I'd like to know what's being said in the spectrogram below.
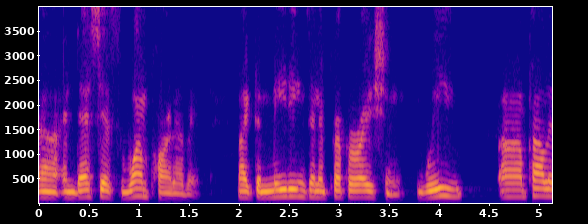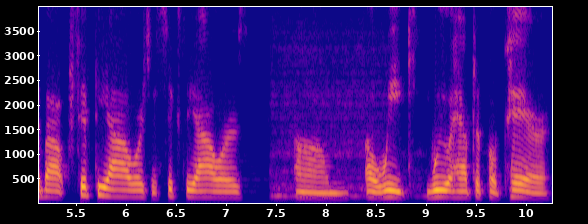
Uh, and that's just one part of it. Like the meetings and the preparation. We uh, probably about 50 hours or 60 hours um, a week, we would have to prepare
